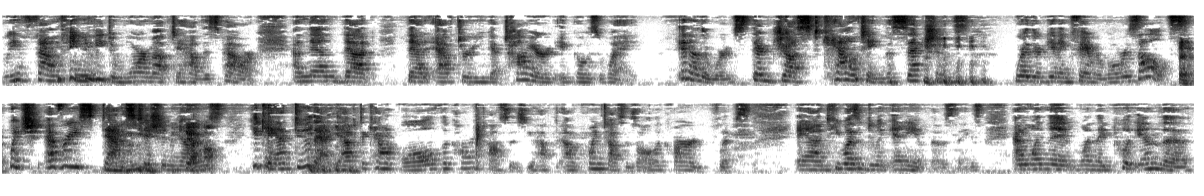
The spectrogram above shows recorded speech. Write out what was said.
We have found that you need to warm up to have this power, and then that that after you get tired, it goes away. In other words, they're just counting the sections where they're getting favorable results, which every statistician knows. Yeah. You can't do that. You have to count all the card tosses. You have to uh, coin tosses, all the card flips, and he wasn't doing any of those things. And when they when they put in the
